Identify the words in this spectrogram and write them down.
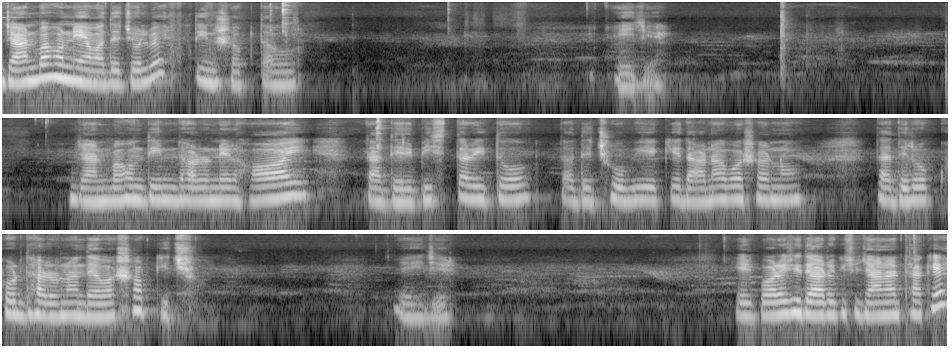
যানবাহন নিয়ে আমাদের চলবে তিন সপ্তাহ। এই যে। যানবাহন তিন ধরনের হয়, তাদের বিস্তারিত, তাদের ছবি এঁকে দানা বসানো, তাদের অক্ষর ধারণা দেওয়া সব কিছু এই যে। এরপরে যদি আরও কিছু জানার থাকে,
